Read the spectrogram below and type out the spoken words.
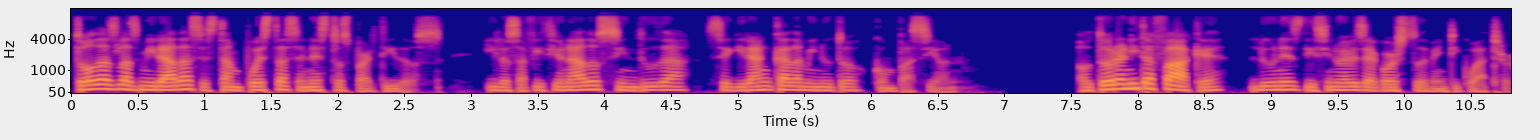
Todas las miradas están puestas en estos partidos, y los aficionados sin duda seguirán cada minuto con pasión. Autor Anita Fake, lunes 19 de agosto de 24.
